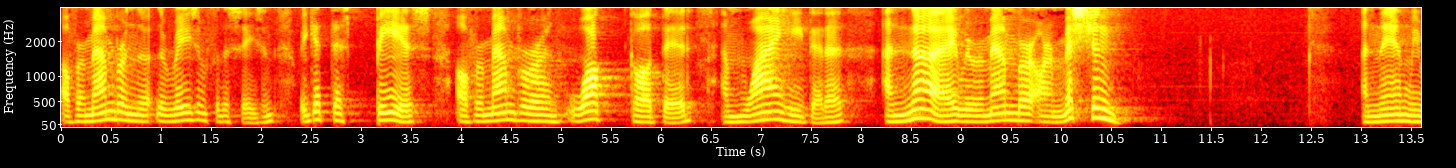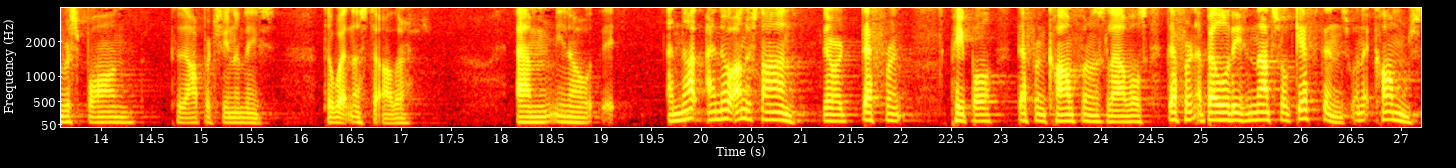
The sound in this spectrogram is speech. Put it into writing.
of remembering the, the reason for the season. We get this base of remembering what God did and why He did it. And now we remember our mission. And then we respond to the opportunities to witness to others. Um, you know, and not, I know, understand there are different people, different confidence levels, different abilities and natural giftings when it comes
